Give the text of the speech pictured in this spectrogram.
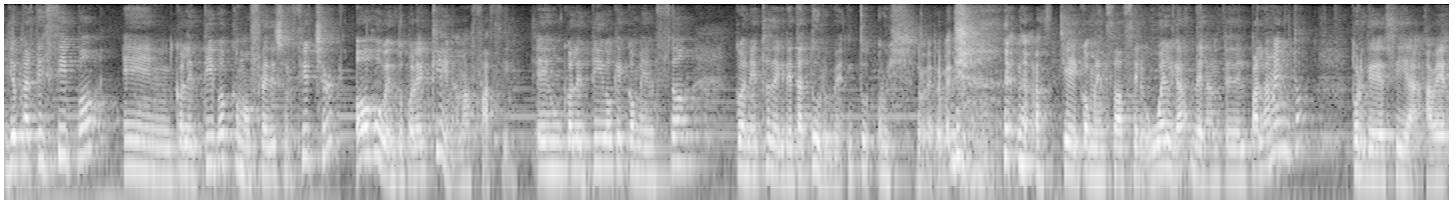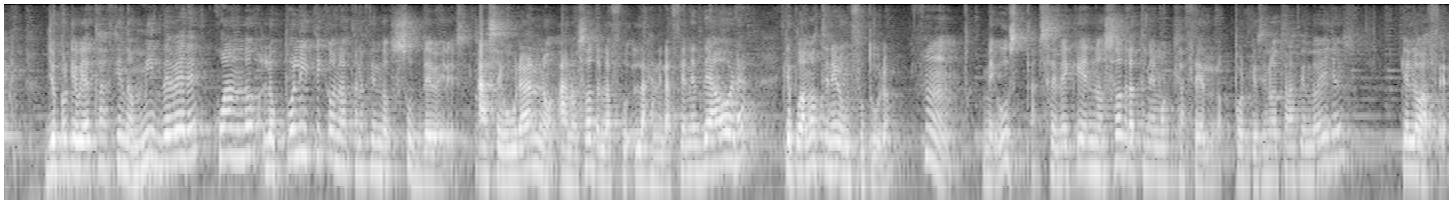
Yo participo en colectivos como Fridays for Future o Juventud por el Clima, más fácil. Es un colectivo que comenzó con esto de Greta Thunberg, uy, lo voy a que comenzó a hacer huelga delante del Parlamento porque decía, a ver, yo porque voy a estar haciendo mis deberes cuando los políticos no están haciendo sus deberes. Asegurarnos a nosotros, las, generaciones de ahora, que podamos tener un futuro. Hmm, me gusta. Se ve que nosotras tenemos que hacerlo, porque si no lo están haciendo ellos, ¿quién lo hacer?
